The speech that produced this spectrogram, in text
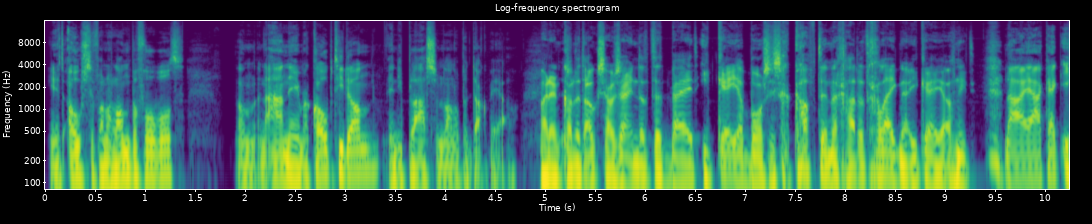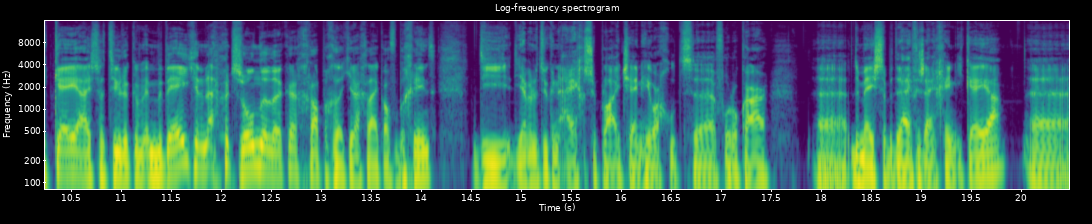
in het oosten van een land bijvoorbeeld. Dan een aannemer koopt die dan en die plaatst hem dan op het dak bij jou. Maar dan kan het ook zo zijn dat het bij het IKEA-bos is gekapt en dan gaat het gelijk naar IKEA, of niet? Nou ja, kijk, IKEA is natuurlijk een, een beetje een uitzonderlijke. Grappig dat je daar gelijk over begint. Die, die hebben natuurlijk een eigen supply chain heel erg goed uh, voor elkaar. Uh, de meeste bedrijven zijn geen IKEA. Uh,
